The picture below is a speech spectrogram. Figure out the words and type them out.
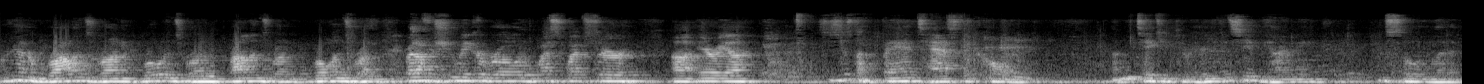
We're here on Rollins Run, Rollins Run, Rollins Run, Rollins Run, right off of Shoemaker Road, West Webster uh, area. This is just a fantastic home. Let me take you through here. You can see it behind me. And slowly let it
